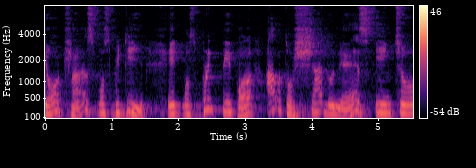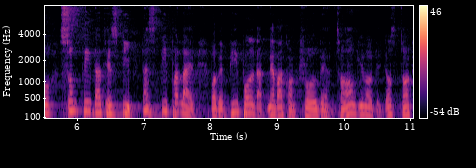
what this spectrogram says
Your trance must be deep. It must bring people out of shallowness into something that is deep. That's deeper life. But the people that never control their tongue, you know, they just talk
